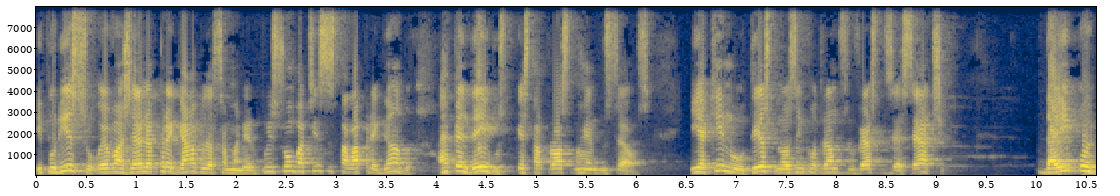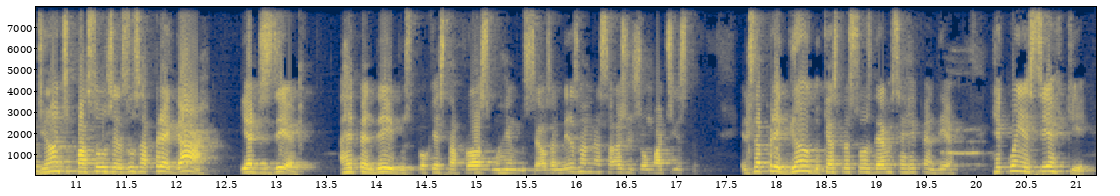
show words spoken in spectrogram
E por isso o evangelho é pregado dessa maneira. Por isso João Batista está lá pregando: arrependei-vos, porque está próximo o reino dos céus. E aqui no texto nós encontramos no verso 17: daí por diante passou Jesus a pregar e a dizer: Arrependei-vos, porque está próximo o reino dos céus. A mesma mensagem de João Batista. Ele está pregando que as pessoas devem se arrepender. Reconhecer que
